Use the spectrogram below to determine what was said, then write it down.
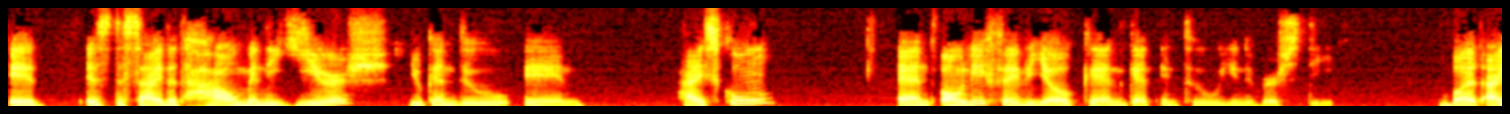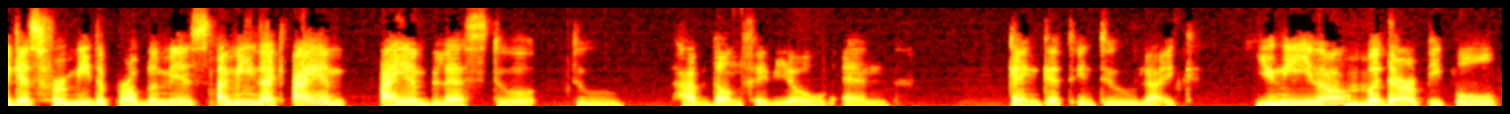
it is decided how many years you can do in high school, and only FABO can get into university. But I guess for me the problem is, I mean, like I am I am blessed to to have done FABO and can get into like uni, you know, Hmm. but there are people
